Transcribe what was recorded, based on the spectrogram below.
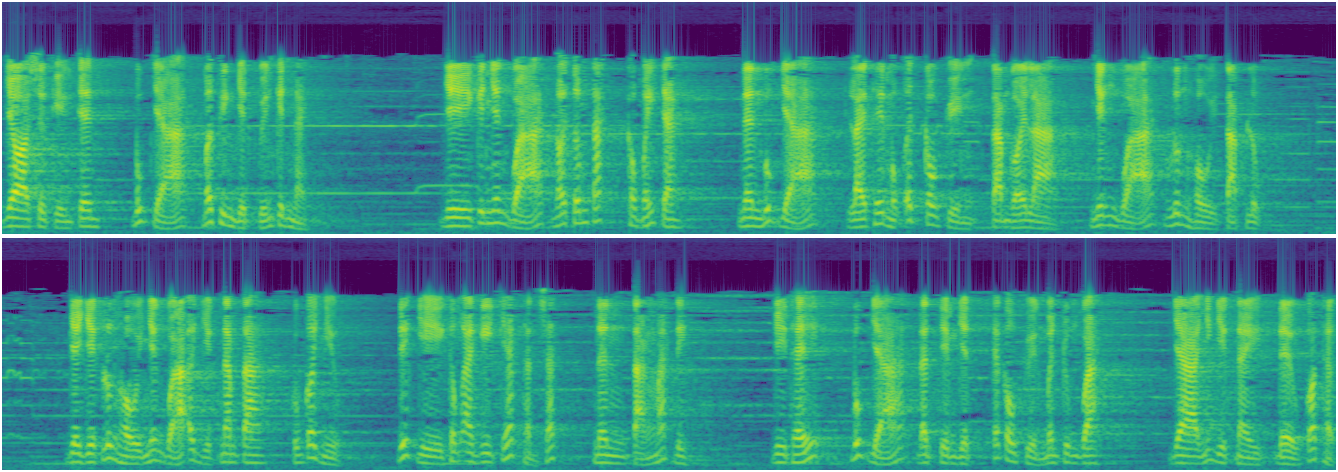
Do sự kiện trên, Bút giả mới phiên dịch quyển kinh này. Vì kinh nhân quả nói tóm tắt không mấy trang, Nên bút giả lại thêm một ít câu chuyện tạm gọi là nhân quả luân hồi tạp lục. Về việc luân hồi nhân quả ở Việt Nam ta cũng có nhiều, biết gì không ai ghi chép thành sách nên tản mát đi. Vì thế, bút giả đã tìm dịch các câu chuyện bên Trung Hoa và những việc này đều có thật.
